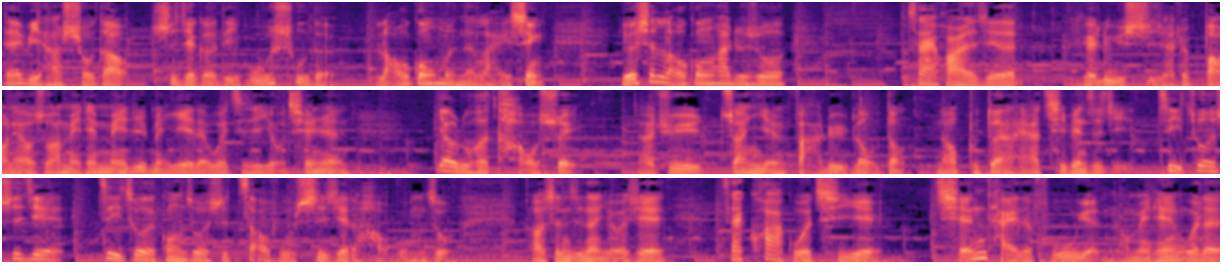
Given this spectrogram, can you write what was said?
David 他收到世界各地无数的劳工们的来信，有一些劳工他就说，在华尔街的一个律师他就爆料说，他每天没日没夜的为这些有钱人要如何逃税，然后去钻研法律漏洞，然后不断还要欺骗自己，自己做的世界，自己做的工作是造福世界的好工作，然后甚至呢有一些在跨国企业前台的服务员，每天为了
